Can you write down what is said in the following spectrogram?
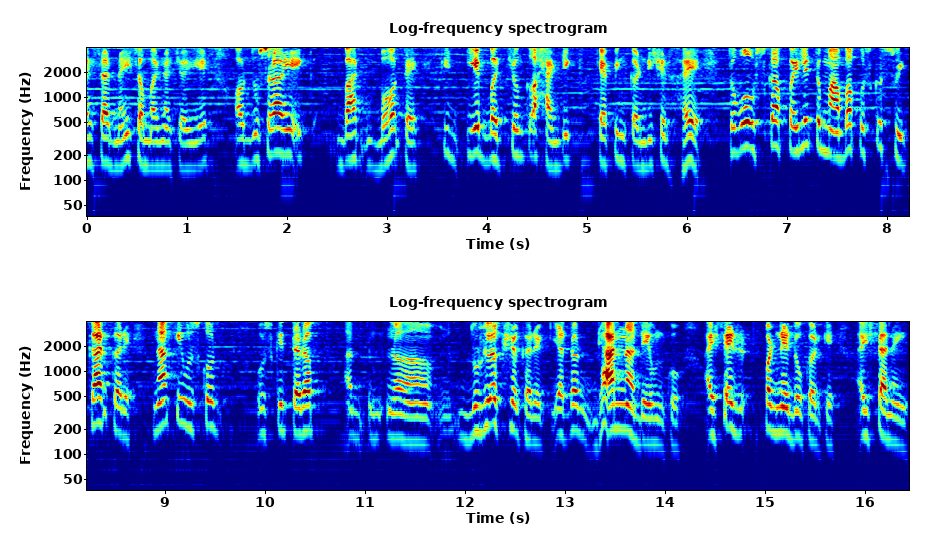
ऐसा नहीं समझना चाहिए। और दूसरा एक बात बहुत है कि ये बच्चों का हैंडी कैपिंग कंडीशन है तो वो उसका पहले तो माँ बाप उसको स्वीकार करे, ना कि उसको, उसकी तरफ़ दुर्लक्ष्य करे या तो ध्यान ना दे उनको। ऐसे पढ़ने दो करके ऐसा नहीं।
